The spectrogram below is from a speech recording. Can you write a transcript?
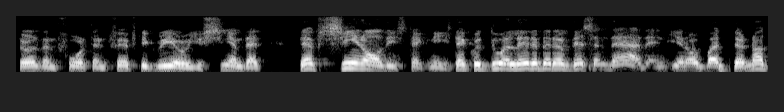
third and fourth and fifth degree, or you see them that they've seen all these techniques. They could do a little bit of this and that and you know but they're not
